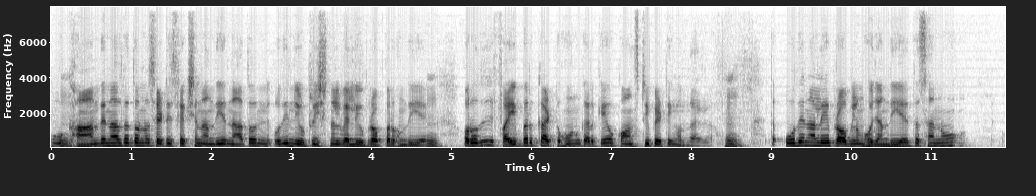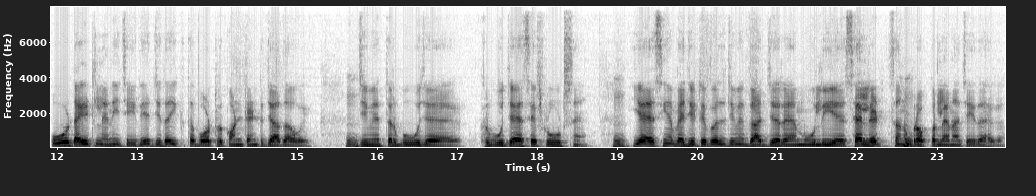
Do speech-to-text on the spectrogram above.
ਉਹ ਖਾਣ ਦੇ ਨਾਲ ਤਾਂ ਤੁਹਾਨੂੰ ਸੈਟੀਸਫੈਕਸ਼ਨ ਆਉਂਦੀ ਹੈ ਨਾ ਤਾਂ ਉਹ- ਉਹਦੀ ਨਿਊਟ੍ਰੀਸ਼ਨਲ ਵੈਲਿਊ ਪ੍ਰੋਪਰ ਹੁੰਦੀ ਹੈ ਔਰ ਉਹਦੇ ਵਿੱਚ ਫਾਈਬਰ ਘੱਟ ਹੋਣ ਕਰਕੇ ਉਹ ਕਨਸਟੀਪੇਟਿੰਗ ਹੁੰਦਾ ਹੈਗਾ। ਤਾਂ ਉਹਦੇ ਨਾਲ ਇਹ ਪ੍ਰੋਬਲਮ ਹੋ ਜਾਂਦੀ ਹੈ ਤਾਂ ਸਾਨੂੰ ਉਹ ਡਾਈਟ ਲੈਣੀ ਚਾਹੀਦੀ ਹੈ ਜਿਹਦਾ ਇੱਕ ਤਾਂ ਵਾਟਰ ਕੰਟੈਂਟ ਜ਼ਿਆਦਾ ਹੋਏ। ਜਿਵੇਂ ਤਰਬੂਜ ਹੈ ਖਰਬੂਜਾ ਐਸੇ ਫਰੂਟਸ ਹੈ। ਜਾਂ ਐਸੀਆਂ ਵੈਜੀਟੇਬਲ ਜਿਵੇਂ ਗਾਜਰ ਹੈ ਮੂਲੀ ਹੈ ਸੈਲਡ ਸਾਨੂੰ ਪ੍ਰੋਪਰ ਲੈਣਾ ਚਾਹੀਦਾ ਹੈਗਾ।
